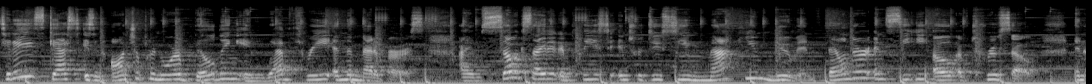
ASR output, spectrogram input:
Today's guest is an entrepreneur building in Web3 and the metaverse. I am so excited and pleased to introduce to you Matthew Newman, founder and CEO of Truso, an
